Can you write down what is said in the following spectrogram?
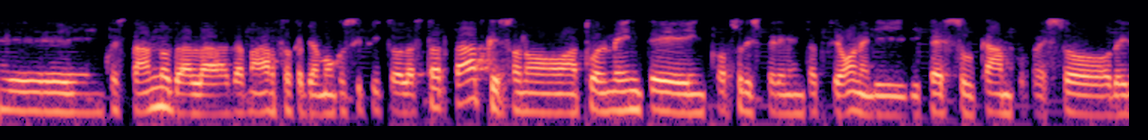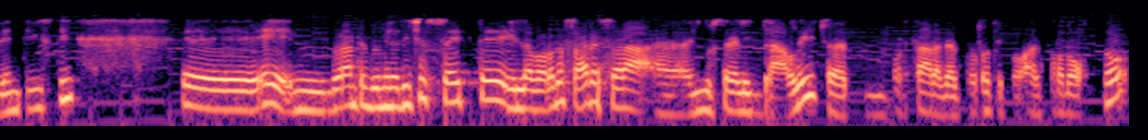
eh, in quest'anno dalla, da marzo che abbiamo costituito la startup che sono attualmente in corso di sperimentazione, di, di test sul campo presso dei dentisti. Eh, e durante il 2017 il lavoro da fare sarà eh, industrializzarli, cioè portare dal prototipo al prodotto,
